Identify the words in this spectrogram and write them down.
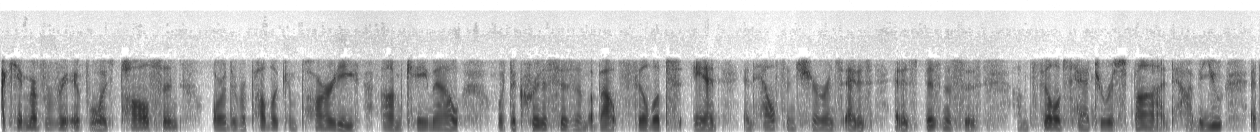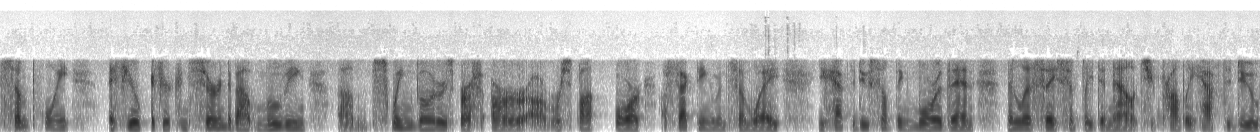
I can't remember if it was Paulsen or the Republican Party um, came out with the criticism about Phillips and, and health insurance at his at his businesses, um, Phillips had to respond. I mean, you at some point if you're if you're concerned about moving um, swing voters or or or, respond, or affecting them in some way, you have to do something more than than let's say simply denounce. You probably have to do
